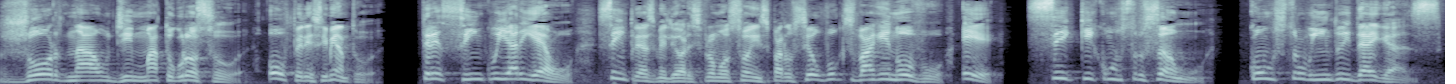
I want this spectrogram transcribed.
Jornal de Mato Grosso. Oferecimento. 35 e Ariel. Sempre as melhores promoções para o seu Volkswagen novo. E SIC Construção. Construindo ideias.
